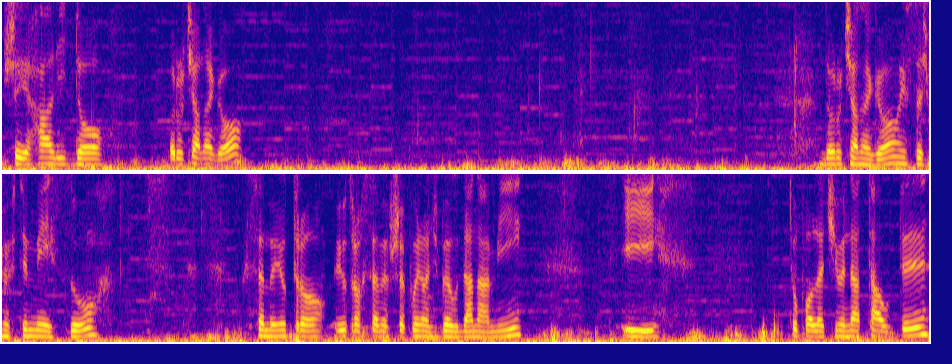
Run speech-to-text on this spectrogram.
przyjechali do Rucianego. Do Rucianego. Jesteśmy w tym miejscu. Chcemy jutro, jutro chcemy przepłynąć Bełdanami i tu polecimy na Tauty.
